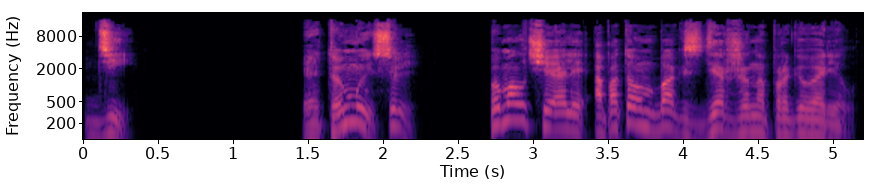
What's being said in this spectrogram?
Ди. Это мысль. Помолчали, а потом Бак сдержанно проговорил.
